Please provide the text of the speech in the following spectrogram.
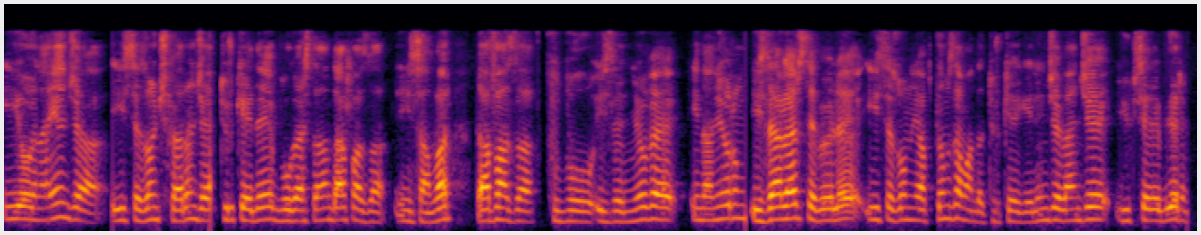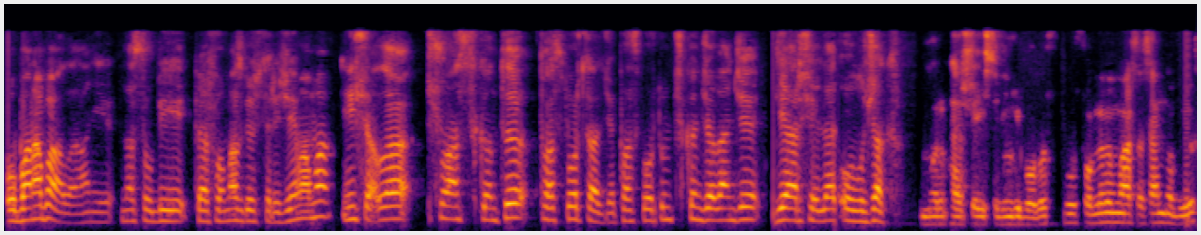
iyi oynayınca, iyi sezon çıkarınca Türkiye'de Bulgaristan'dan daha fazla insan var. Daha fazla futbol izleniyor ve inanıyorum izlerlerse böyle iyi sezon yaptığım zaman da Türkiye'ye gelince bence yükselebilirim. O bana bağlı. Hani nasıl bir performans göstereceğim ama inşallah şu an sıkıntı pasport sadece. Pasportum çıkınca bence diğer şeyler olacak. Umarım her şey istediğin gibi olur. Bu soruların varsa sen de buyur.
